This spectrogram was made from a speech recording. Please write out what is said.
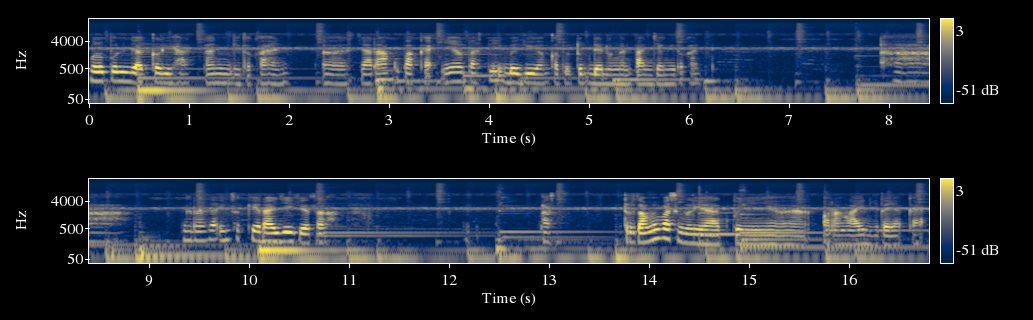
walaupun nggak kelihatan gitu kan uh, secara aku pakainya pasti baju yang ketutup dan lengan panjang gitu kan. Uh, ngerasa insecure aja gitu. Pas terutama pas ngelihat punyanya orang lain gitu ya kayak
